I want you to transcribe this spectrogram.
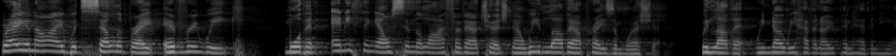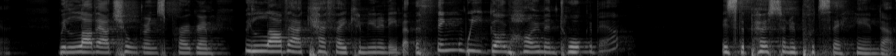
Gray and I would celebrate every week more than anything else in the life of our church. Now, we love our praise and worship. We love it. We know we have an open heaven here. We love our children's program. We love our cafe community. But the thing we go home and talk about is the person who puts their hand up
